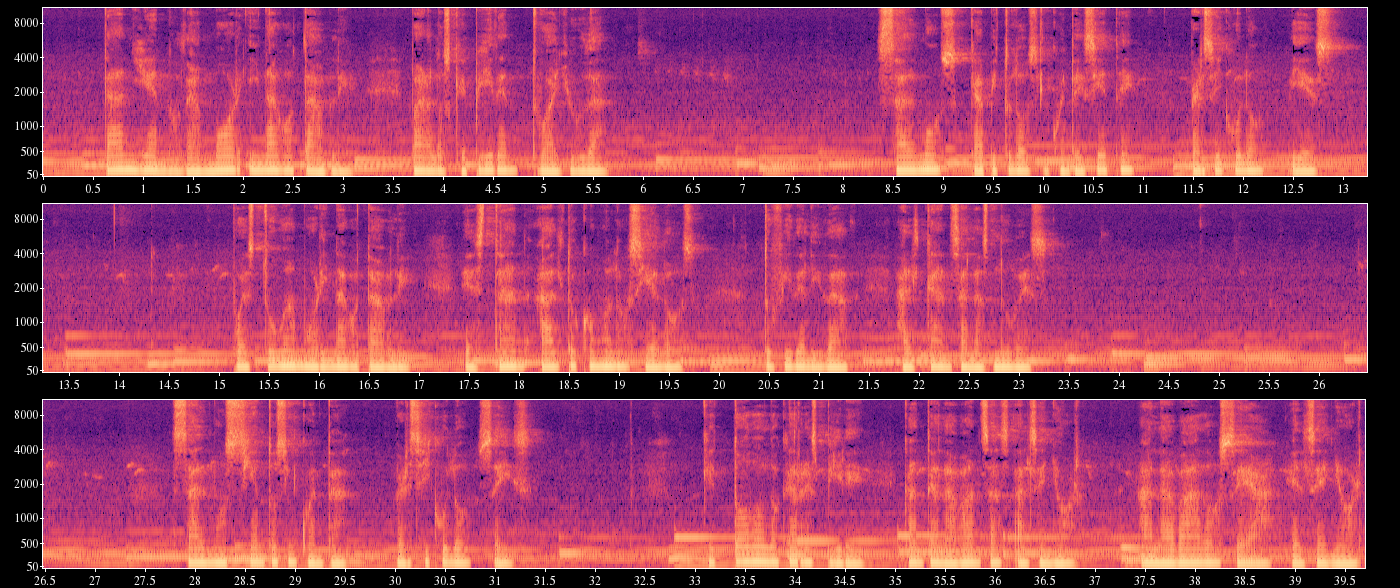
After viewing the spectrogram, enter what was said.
tan lleno de amor inagotable para los que piden tu ayuda. Salmos capítulo 57, versículo 10. Pues tu amor inagotable es tan alto como los cielos, tu fidelidad alcanza las nubes. Salmos 150, versículo 6. Que todo lo que respire cante alabanzas al Señor. Alabado sea el Señor.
